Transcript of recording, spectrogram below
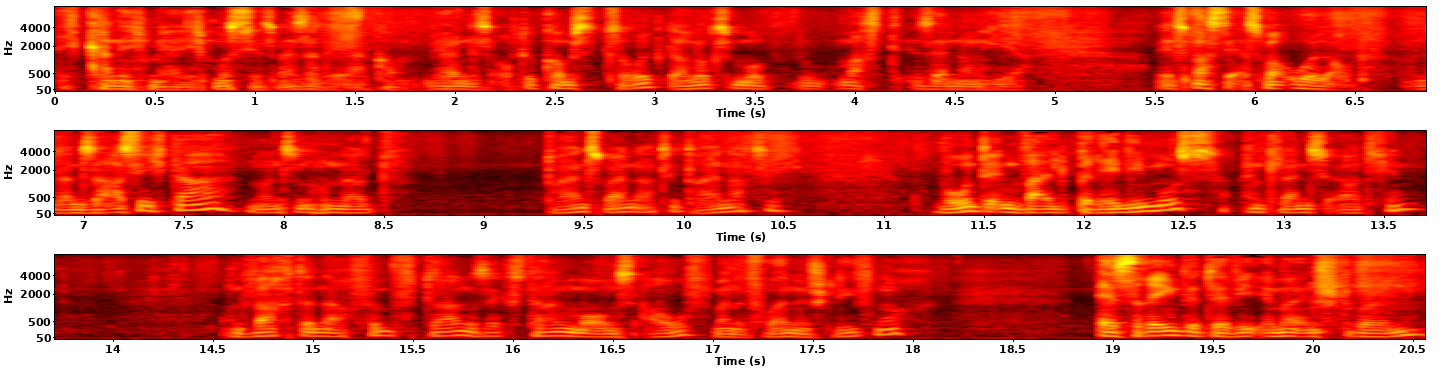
ich kann nicht mehr, ich muss jetzt mal sagen, ja komm, wir hören jetzt auf, du kommst zurück nach Luxemburg, du machst die Sendung hier jetzt machst du erstmal Urlaub. Und dann saß ich da, 1983, 83, wohnte in Waldbredimus, ein kleines Örtchen, und wachte nach fünf Tagen, sechs Tagen morgens auf. Meine Freundin schlief noch. Es regnete wie immer in Strömen.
